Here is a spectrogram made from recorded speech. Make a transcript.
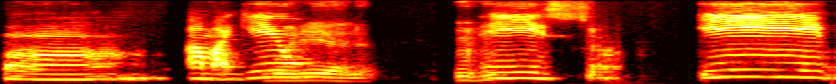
com a McGill. Uhum. Isso. E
